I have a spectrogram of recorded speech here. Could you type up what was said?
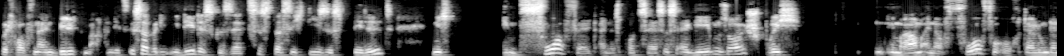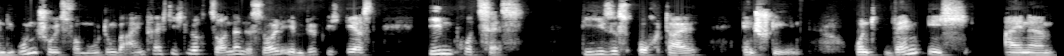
Betroffene ein Bild machen. Jetzt ist aber die Idee des Gesetzes, dass sich dieses Bild nicht im Vorfeld eines Prozesses ergeben soll, sprich im Rahmen einer Vorverurteilung dann die Unschuldsvermutung beeinträchtigt wird, sondern es soll eben wirklich erst im Prozess dieses Urteil entstehen. Und wenn ich eine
